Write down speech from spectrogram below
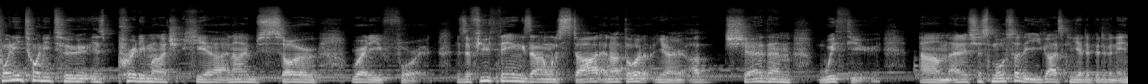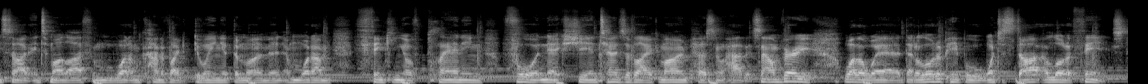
2022 is pretty much here and I'm so ready for it. There's a few things that I want to start and I thought, you know, I'll share them with you. Um, and it's just more so that you guys can get a bit of an insight into my life and what I'm kind of like doing at the moment and what I'm thinking of planning for next year in terms of like my own personal habits. Now, I'm very well aware that a lot of people want to start a lot of things.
